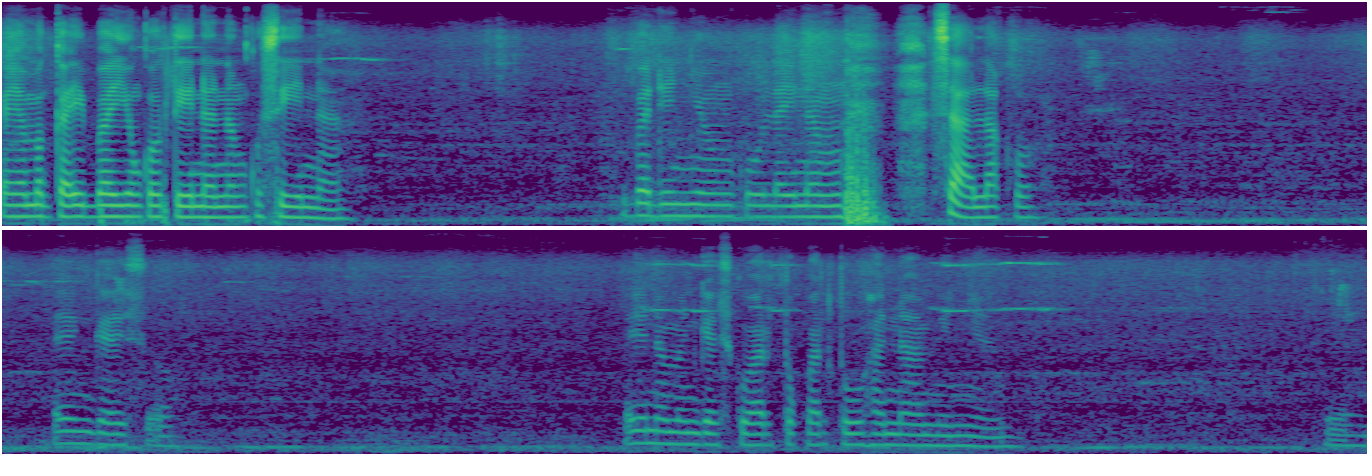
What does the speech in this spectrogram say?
Kaya magkaiba yung kortina ng kusina. Iba din yung kulay ng sala ko. Ayan guys, oh. Ayan naman guys, kwarto-kwartuhan namin yan. Ayan.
